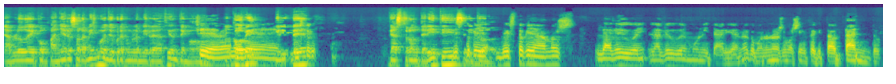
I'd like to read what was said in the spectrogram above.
Hablo de compañeros ahora mismo, yo por ejemplo en mi redacción tengo COVID, gripe, gastroenteritis y todo. De esto que llamamos la deuda, la deuda inmunitaria, ¿no? Como no nos hemos infectado tanto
